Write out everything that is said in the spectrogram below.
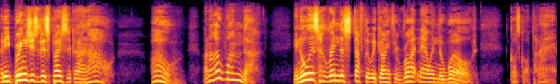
And he brings you to this place of going, oh, oh. And I wonder, in all this horrendous stuff that we're going through right now in the world, God's got a plan.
